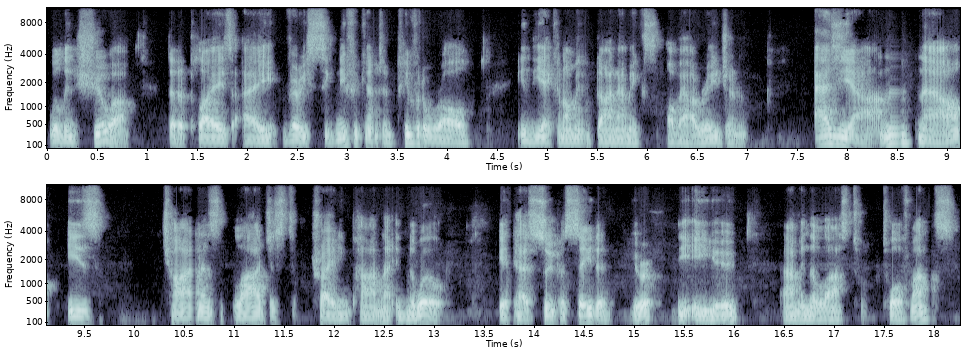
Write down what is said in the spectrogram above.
will ensure that it plays a very significant and pivotal role in the economic dynamics of our region. ASEAN now is China's largest trading partner in the world. It has superseded Europe, the EU, um, in the last 12 months,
